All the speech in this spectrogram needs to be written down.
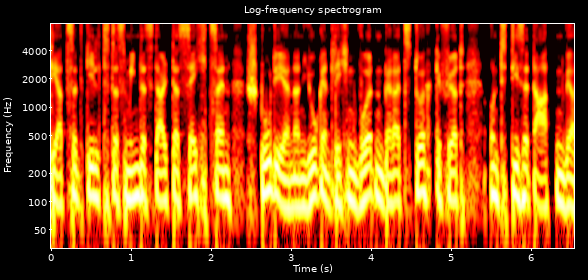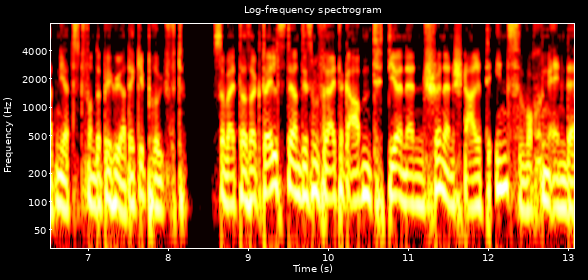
Derzeit gilt das Mindestalter 16. Studien an Jugendlichen wurden bereits durchgeführt und diese Daten werden jetzt von der Behörde geprüft. Soweit das Aktuellste an diesem Freitagabend. Dir einen schönen Start ins Wochenende.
